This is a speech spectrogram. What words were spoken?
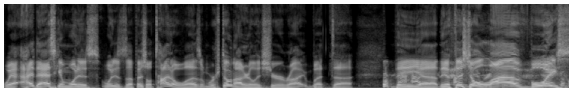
We, I had to ask him what his what his official title was, and we're still not really sure, right? But uh, the uh, the official live voice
